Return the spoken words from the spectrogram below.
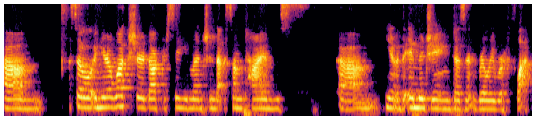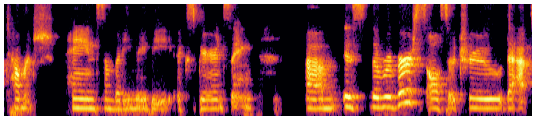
Um, so in your lecture dr c you mentioned that sometimes um, you know the imaging doesn't really reflect how much pain somebody may be experiencing. Um, is the reverse also true that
